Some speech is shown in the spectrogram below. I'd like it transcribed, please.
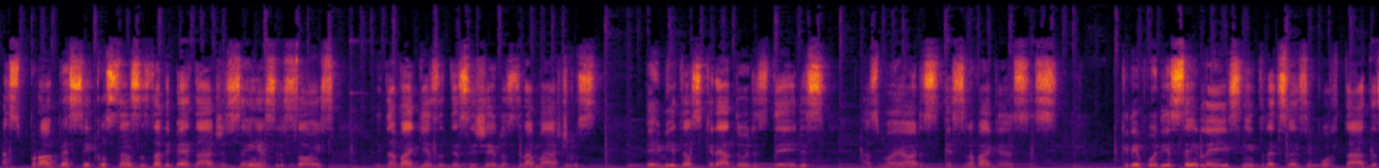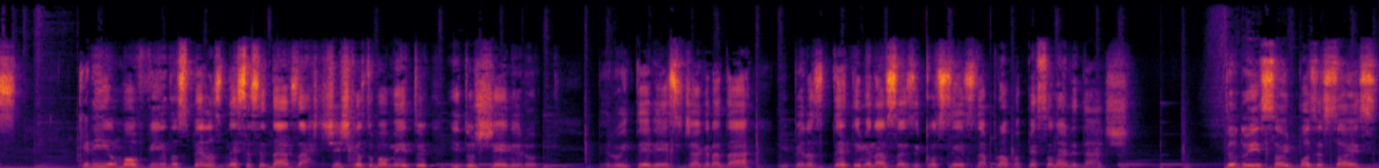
as próprias circunstâncias da liberdade sem restrições e da vagueza desses gêneros dramáticos permitem aos criadores deles as maiores extravagâncias. Criam por isso sem leis nem tradições importadas, criam movidos pelas necessidades artísticas do momento e do gênero, pelo interesse de agradar e pelas determinações inconscientes da própria personalidade. Tudo isso são imposições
